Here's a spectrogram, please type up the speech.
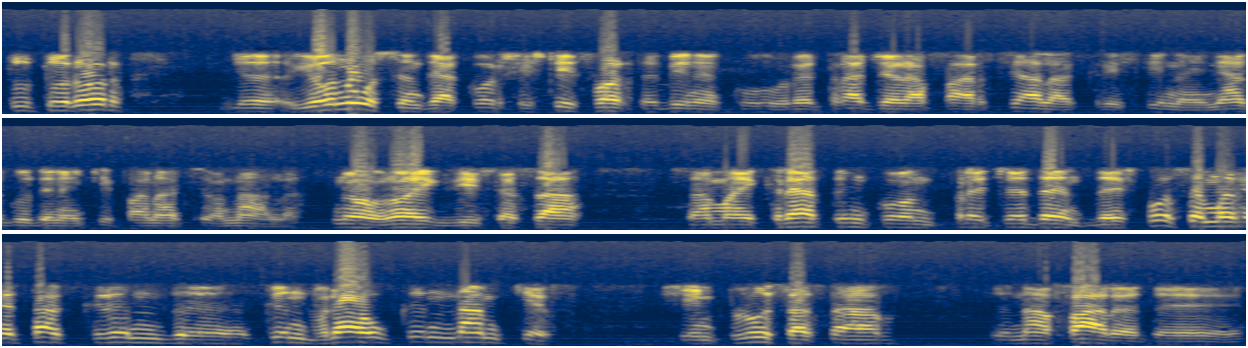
tuturor eu nu sunt de acord și știți foarte bine cu retragerea parțială a Cristinei Neagu din echipa națională. Nu, nu există. S-a, s-a mai creat încă un precedent. Deci pot să mă retrag când, când vreau, când n-am chef. Și în plus asta în afară de,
